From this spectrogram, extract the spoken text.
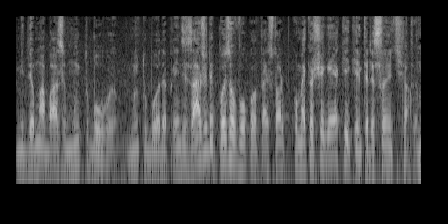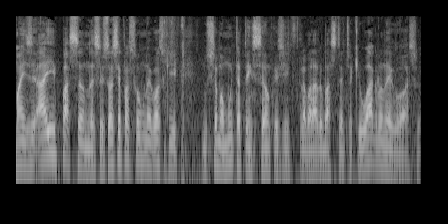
me deu uma base muito boa, muito boa de aprendizagem. Depois eu vou contar a história como é que eu cheguei aqui, que é interessante. Tá, Mas aí passando nessa história, você passou um negócio que nos chama muita atenção, que a gente tem trabalhado bastante aqui, o agronegócio.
